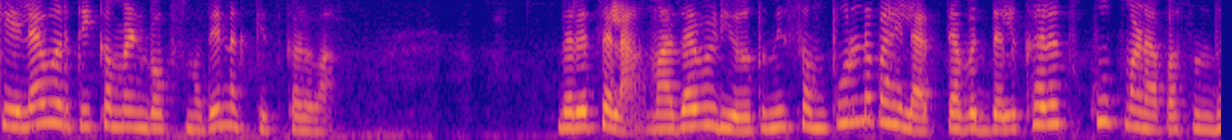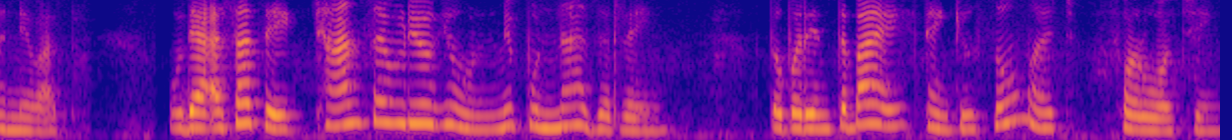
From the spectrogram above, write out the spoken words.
केल्यावरती कमेंट बॉक्समध्ये नक्कीच कळवा. बरं चला. माझा व्हिडिओ तुम्ही संपूर्ण पाहिलात त्याबद्दल खरंच खूप मनापासून धन्यवाद. उद्या असाच एक छानसा व्हिडिओ घेऊन मी पुन्हा हजर राहीन. तोपर्यंत bye. Thank you so much for watching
